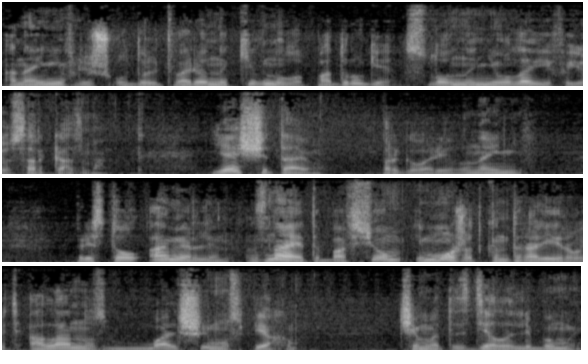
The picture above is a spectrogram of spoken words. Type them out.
а Найниф лишь удовлетворенно кивнула подруге, словно не уловив ее сарказма. «Я считаю», — проговорила Найниф, — «престол Амерлин знает обо всем и может контролировать Алану с большим успехом, чем это сделали бы мы».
